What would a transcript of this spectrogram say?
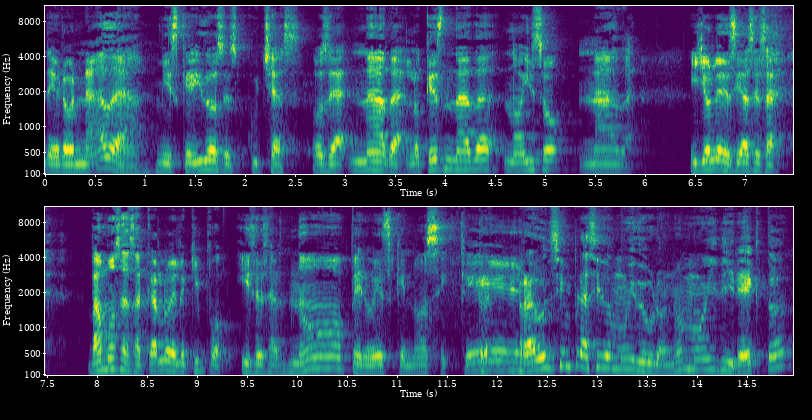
Pero nada, mis queridos escuchas. O sea, nada. Lo que es nada, no hizo nada. Y yo le decía a César, vamos a sacarlo del equipo. Y César, no, pero es que no sé qué. Ra Raúl siempre ha sido muy duro, ¿no? Muy directo.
